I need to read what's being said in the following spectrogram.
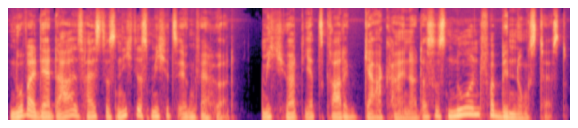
Nur weil der da ist, heißt das nicht, dass mich jetzt irgendwer hört. Mich hört jetzt gerade gar keiner. Das ist nur ein Verbindungstest.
